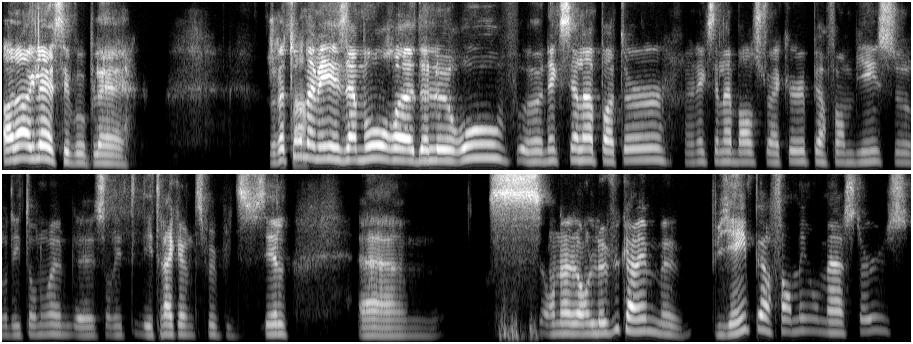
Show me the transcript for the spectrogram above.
En anglais, s'il vous plaît. Je retourne à mes amours euh, de l'euro. Un excellent putter, un excellent ball striker, performe bien sur des tournois, euh, sur les, les tracks un petit peu plus difficiles. Euh, on a- on l'a vu quand même bien performer au Masters.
